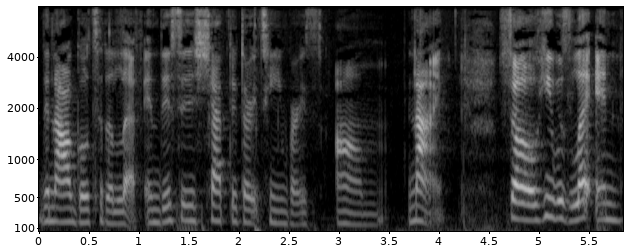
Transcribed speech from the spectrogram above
then I'll go to the left. And this is chapter 13, verse um, 9. So he was letting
